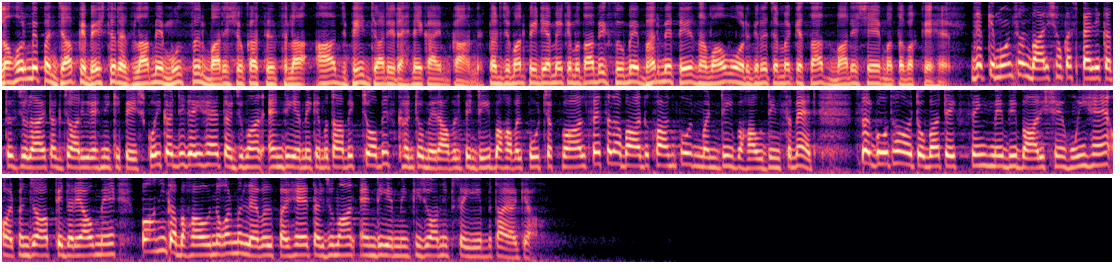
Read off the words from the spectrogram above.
लाहौर में पंजाब के बेशतर अजला में मानसून बारिशों का सिलसिला आज भी जारी रहने का इम्कान। तर्जुमान पीडीएमए के मुताबिक सूबे भर में तेज हवाओं और गरज चमक के साथ बारिशें मतव है। जबकि मानसून बारिशों का स्पेल इकतीस जुलाई तक जारी रहने की पेश गोई कर दी गई है। तर्जुमान एन डी एम ए के मुताबिक चौबीस घंटों में रावलपिंडी, बहावलपुर, चकवाल, फैसलाबाद, खानपुर, मंडी, बहाउद्दीन समेत सरगोधा और टोबा टेक सिंह में भी बारिशें हुई हैं और पंजाब के दरियाओं में पानी का बहाव नॉर्मल लेवल पर है। तर्जुमान एन डी एम ए की जानब से ये बताया गया।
